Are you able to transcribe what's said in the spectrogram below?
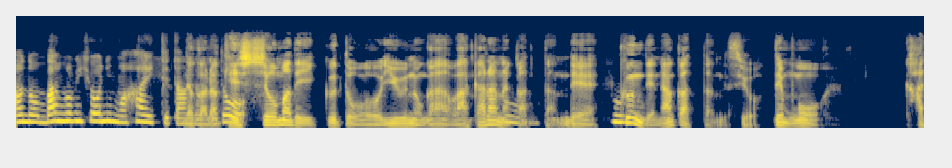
あの、番組表にも入ってたんだけど、だから決勝まで行くというのが分からなかったんで、うん組んでなかったんですよ。でも、8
